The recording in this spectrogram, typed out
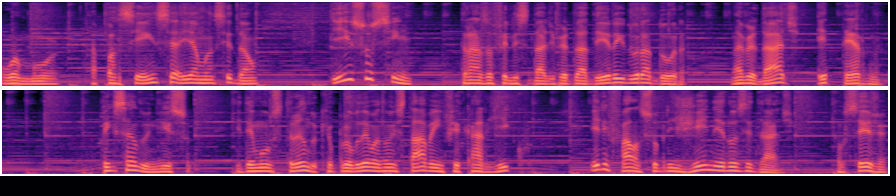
o amor, a paciência e a mansidão. Isso sim traz a felicidade verdadeira e duradoura, na verdade, eterna. Pensando nisso e demonstrando que o problema não estava em ficar rico, ele fala sobre generosidade, ou seja,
